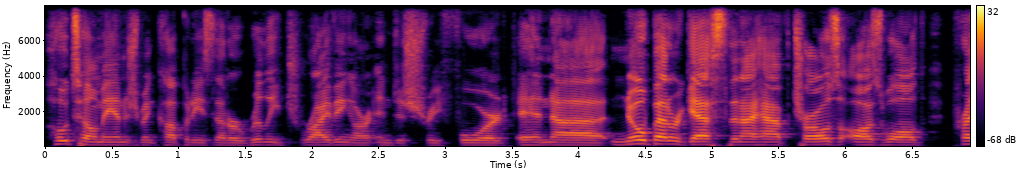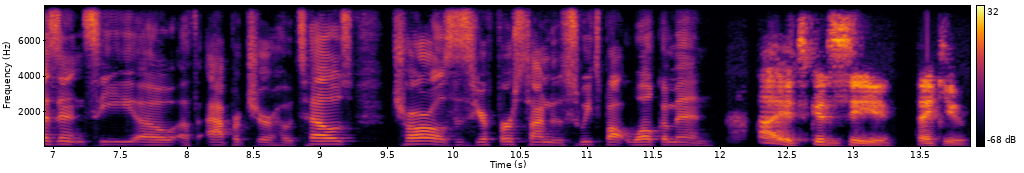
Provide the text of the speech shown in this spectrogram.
hotel management companies that are really driving our industry forward. And uh, no better guest guest than I have Charles Oswald, President and CEO of Aperture Hotels. Charles, this is your first time to the Suite Spot. Welcome in. Hi, it's good to see you. Thank you.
